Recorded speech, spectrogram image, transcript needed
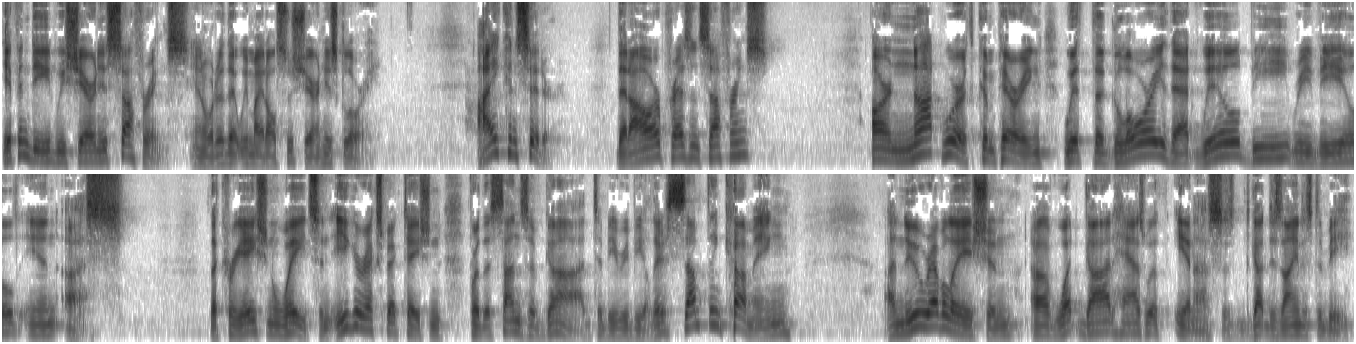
if indeed we share in His sufferings, in order that we might also share in His glory. I consider that our present sufferings are not worth comparing with the glory that will be revealed in us. The creation waits in eager expectation for the sons of God to be revealed. There's something coming, a new revelation of what God has within us, as God designed us to be.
